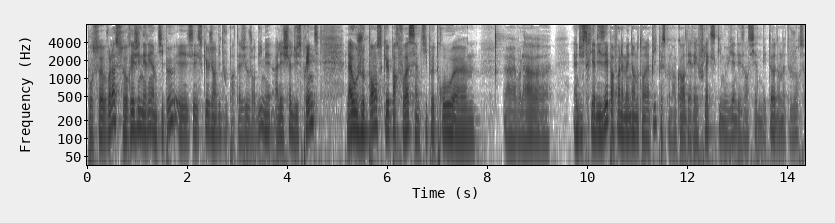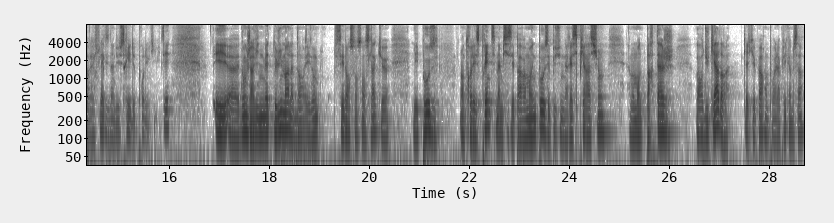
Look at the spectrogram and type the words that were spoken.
pour se, voilà, se régénérer un petit peu. Et c'est ce que j'ai envie de vous partager aujourd'hui, mais à l'échelle du sprint, là où je pense que parfois c'est un petit peu trop euh, euh, voilà, euh, industrialisé, parfois la manière dont on l'applique, parce qu'on a encore des réflexes qui nous viennent des anciennes méthodes. On a toujours ce réflexe d'industrie, de productivité. Et donc j'ai envie de mettre de l'humain là-dedans. Et donc c'est dans ce sens-là que les pauses entre les sprints, même si c'est pas vraiment une pause, c'est plus une respiration, un moment de partage hors du cadre, quelque part, on pourrait l'appeler comme ça.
